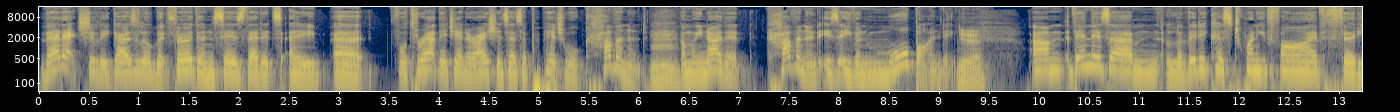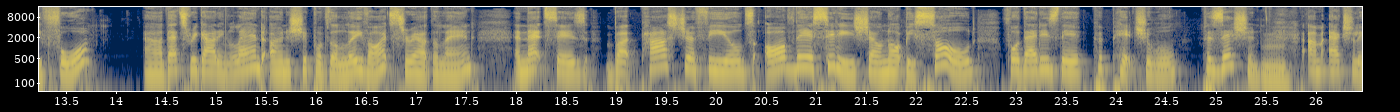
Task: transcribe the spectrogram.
That actually goes a little bit further and says that it's a uh, for throughout their generations as a perpetual covenant, and we know that covenant is even more binding. Yeah. Um, then there's um, Leviticus twenty five thirty four. Uh, that's regarding land ownership of the Levites throughout the land. And that says, But pasture fields of their cities shall not be sold, for that is their perpetual possession. Um, actually,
